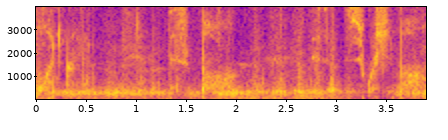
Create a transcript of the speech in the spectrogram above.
one item. This ball, this squishy ball,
